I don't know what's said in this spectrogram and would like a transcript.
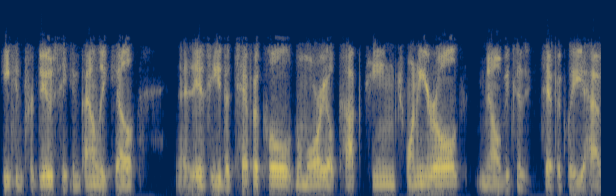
He can produce. He can penalty kill. Uh, is he the typical Memorial Cup team 20 year old? No, because typically you have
